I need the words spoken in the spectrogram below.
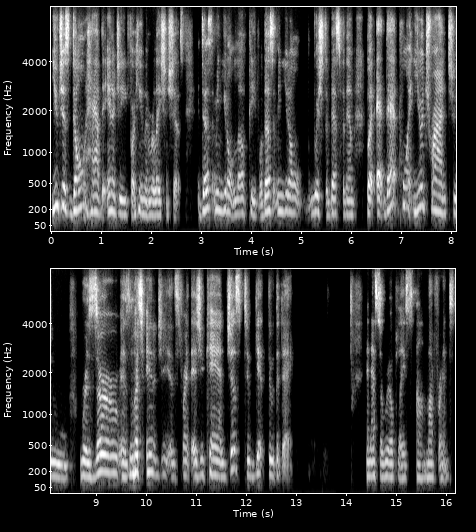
you just don't have the energy for human relationships. It doesn't mean you don't love people. It doesn't mean you don't wish the best for them. But at that point you're trying to reserve as much energy and strength as you can just to get through the day. And that's a real place um, my friends.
